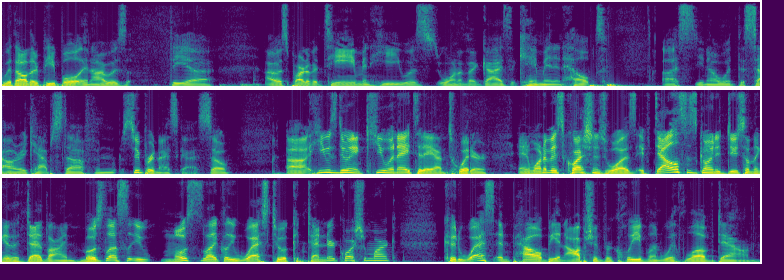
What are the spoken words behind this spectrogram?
with other people and I was the uh I was part of a team and he was one of the guys that came in and helped us, you know, with the salary cap stuff and super nice guy. So, uh, he was doing a Q&A today on Twitter and one of his questions was if Dallas is going to do something at the deadline, most likely most likely Wes to a contender question mark, could Wes and Powell be an option for Cleveland with Love down?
